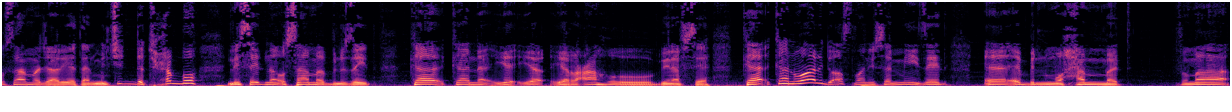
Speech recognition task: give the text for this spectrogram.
أسامة جارية. من شدة حبه لسيدنا أسامة بن زيد. كان يرعاه بنفسه. كان والده أصلا يسميه زيد آه، ابن محمد. فما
